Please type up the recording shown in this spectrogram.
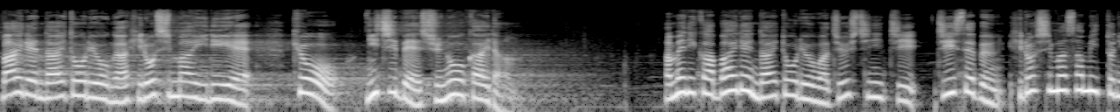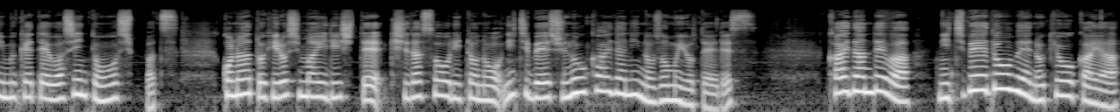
バイデン大統領が広島入りへ。今日日米首脳会談。アメリカバイデン大統領は17日 G7 広島サミットに向けてワシントンを出発。この後広島入りして岸田総理との日米首脳会談に臨む予定です。会談では日米同盟の強化や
